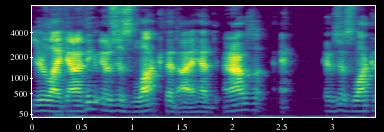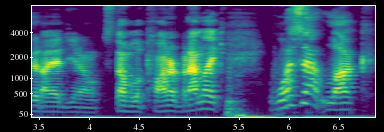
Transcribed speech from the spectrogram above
you're like and i think it was just luck that i had and i was it was just luck that i had you know stumbled upon her. But i'm like was that luck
